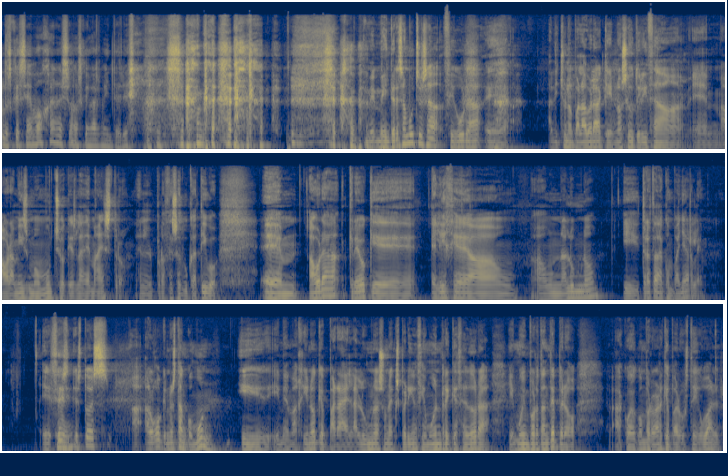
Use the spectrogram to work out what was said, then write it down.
Los que se mojan son los que más me interesan. me, me, interesa mucho esa figura. Eh, ha dicho una palabra que no se utiliza eh, ahora mismo mucho, que es la de maestro en el proceso educativo. Eh, ahora creo que elige a un, a un, alumno y trata de acompañarle. Eh, sí. Es, esto es algo que no es tan común y, y, me imagino que para el alumno es una experiencia muy enriquecedora y muy importante, pero acabo de comprobar que para usted igual.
